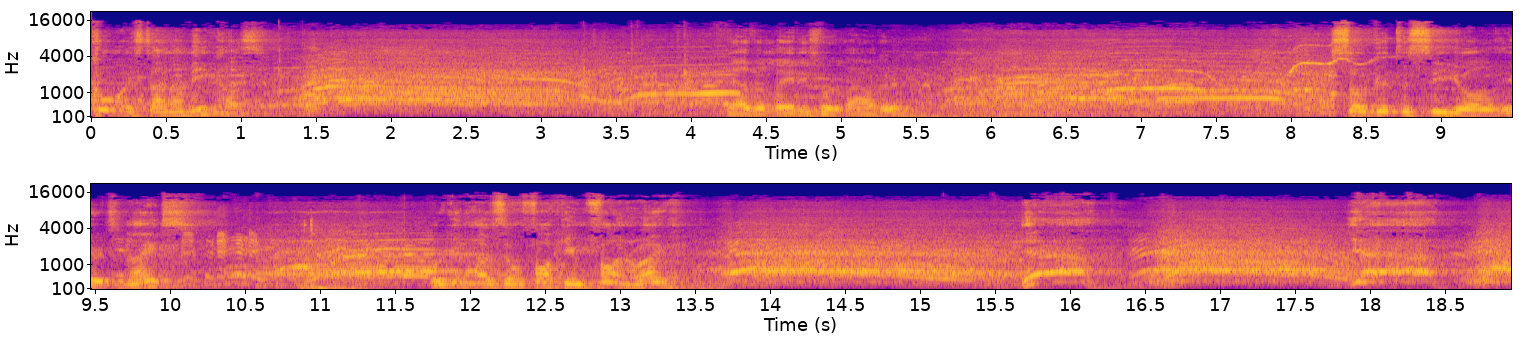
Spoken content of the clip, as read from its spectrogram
¿Cómo están, amigas? Now the ladies were louder. So good to see you all here tonight. We're gonna have some fucking fun, right? Yeah! Yeah! yeah. yeah.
